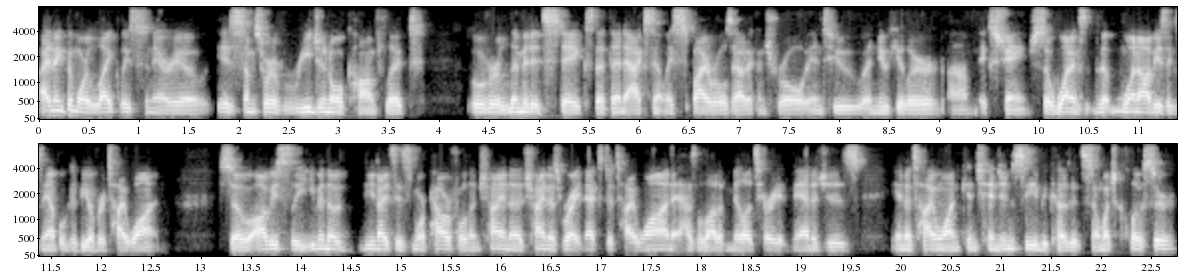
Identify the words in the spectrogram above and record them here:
I think the more likely scenario is some sort of regional conflict over limited stakes that then accidentally spirals out of control into a nuclear um, exchange. So one ex- one obvious example could be over Taiwan. So obviously, even though the United States is more powerful than China, China's right next to Taiwan. It has a lot of military advantages in a Taiwan contingency because it's so much closer.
